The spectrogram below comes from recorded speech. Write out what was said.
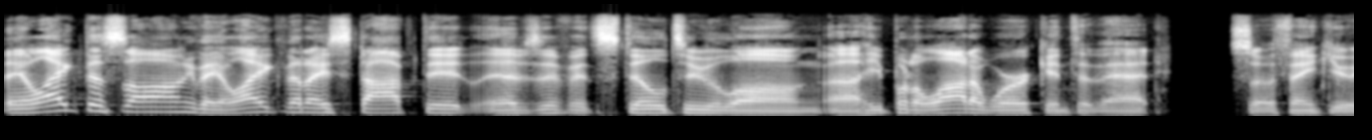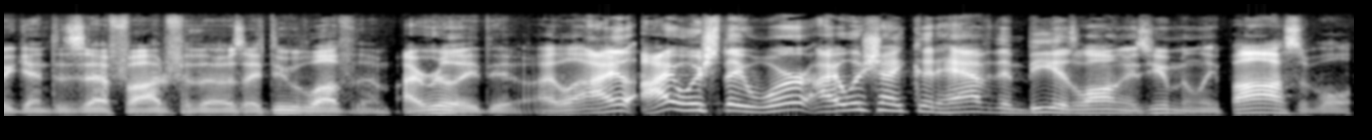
they like the song. They like that I stopped it as if it's still too long. Uh, he put a lot of work into that. So thank you again to Zephod for those. I do love them. I really do. I, I, I wish they were. I wish I could have them be as long as humanly possible.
